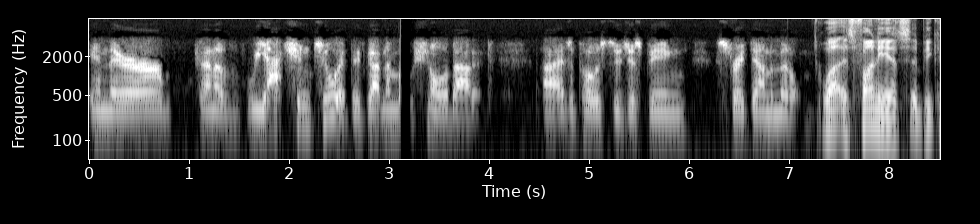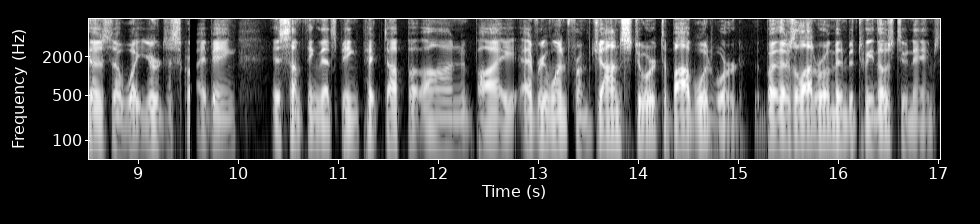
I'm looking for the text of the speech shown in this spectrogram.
in their kind of reaction to it. They've gotten emotional about it, uh, as opposed to just being straight down the middle. Well, it's funny. It's because uh, what you're describing is something that's being picked up on by everyone from Jon Stewart to Bob Woodward. But there's a lot of room in between those two names.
